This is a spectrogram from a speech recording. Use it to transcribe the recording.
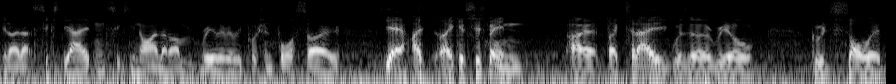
you know that 68 and 69 that I'm really really pushing for. So, yeah, I like it's just been I like today was a real good, solid,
